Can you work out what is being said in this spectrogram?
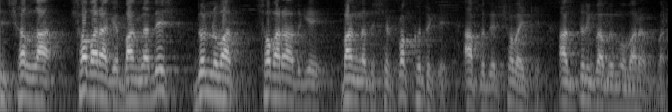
ইনশাল্লাহ সবার আগে বাংলাদেশ। ধন্যবাদ সবার আগে বাংলাদেশের পক্ষ থেকে আপনাদের সবাইকে। আন্তরিকভাবে মোবারকবাদ।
